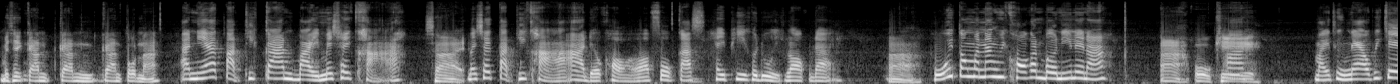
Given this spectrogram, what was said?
ไม่ใช่ก้านก้านก้านต้นนะ อันเนี้ยตัดที่ก้านใบไม่ใช่ขา ใช่ ไม่ใช่ตัดที่ขาอ่าเดี๋ยวขอโฟกัส ให้พี่เขาดูอีกรอบได้ อ่าโอ้ยต้องมานั่งวิเคราะห์กันเบอร์นี้เลยนะ อ่าโอเคอะหมายถึงแนวพี่เก้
